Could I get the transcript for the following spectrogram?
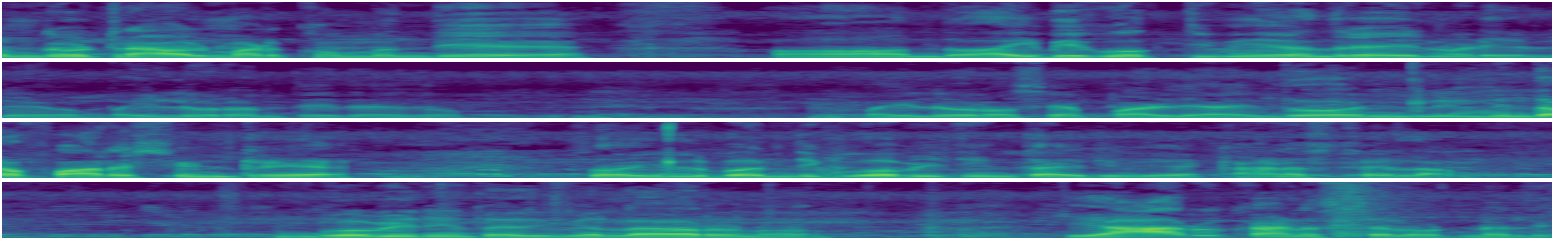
ಒಂದು ಟ್ರಾವೆಲ್ ಮಾಡ್ಕೊಂಬಂದು ಒಂದು ಐಬಿಗೆ ಬಿಗೆ ಹೋಗ್ತೀವಿ. ಅಂದರೆ ನೋಡಿ, ಇಲ್ಲಿ ಬೈಲೂರು ಅಂತ ಇದೆ ಇದು. ಬೈಲೂರು ಹೊಸೇಪಾಳ್ಯ. ಇದು ಇಲ್ಲಿ- ಇಲ್ಲಿಂದ ಫಾರೆಸ್ಟ್ ಎಂಟ್ರಿ ಸೊ ಇಲ್ಲಿ ಬಂದು ಗೋಬಿ ತಿಂತಾ ಇದ್ದೀವಿ ಕಾಣಿಸ್ತಾ ಇಲ್ಲ. ಗೋಬಿ ತಿಂತಾ ಇದ್ದೀವಿ ಎಲ್ಲರೂ ಯಾರು ಕಾಣಿಸ್ತಾ ಇಲ್ಲ ಒಟ್ಟಿನಲ್ಲಿ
